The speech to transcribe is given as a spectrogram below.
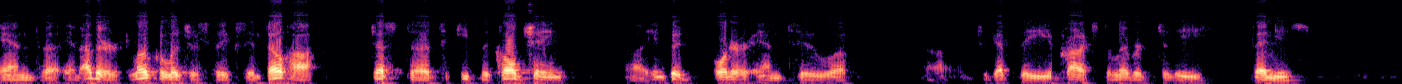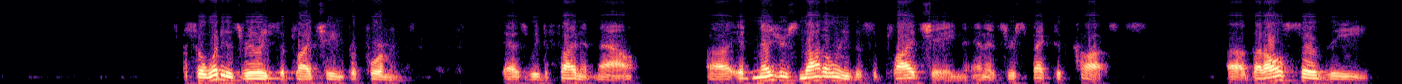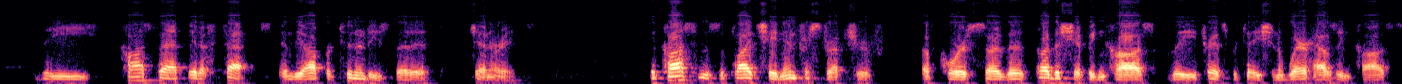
and uh, and other local logistics in Doha just uh, to keep the cold chain uh, in good order and to uh, to get the products delivered to the venues. So what is really supply chain performance as we define it now? Uh, it measures not only the supply chain and its respective costs, uh, but also the, the cost that it affects and the opportunities that it generates. The cost of the supply chain infrastructure, of course, are the, are the shipping costs, the transportation and warehousing costs,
